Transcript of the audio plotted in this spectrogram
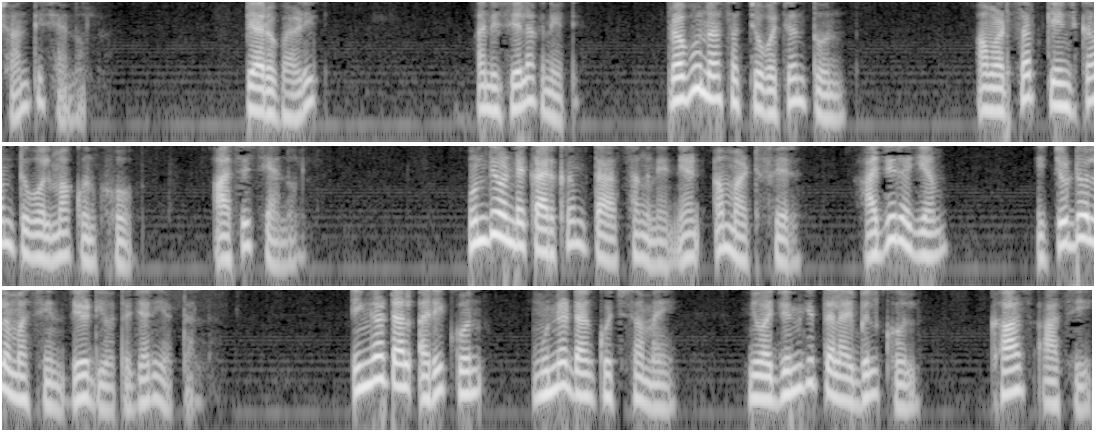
शांति से अनुल प्यारो भाड़ी સેનુલ. सेलक ભાડી प्रभु સેલક सच्चो वचन तुन अमर सब केंज कम तो बोल माकुन खूब आशीष से अनुल उन्दे उंडे कार्यक्रम ता संगने नेण अमर फिर हाजिर अयम चुडोल मशीन रेडियो त ज़रिया तल इंगटल अरिकुन मुन्ने डंग कुछ समय निवा ज़िंदगी तलाई बिल्कुल खास आसी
